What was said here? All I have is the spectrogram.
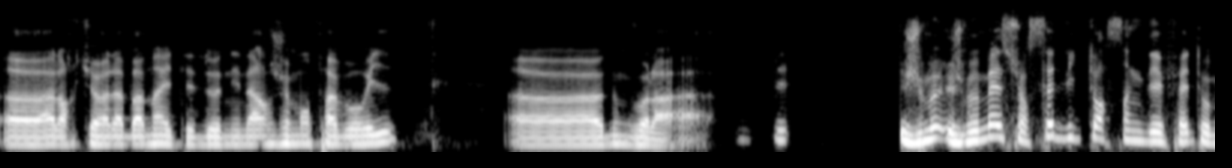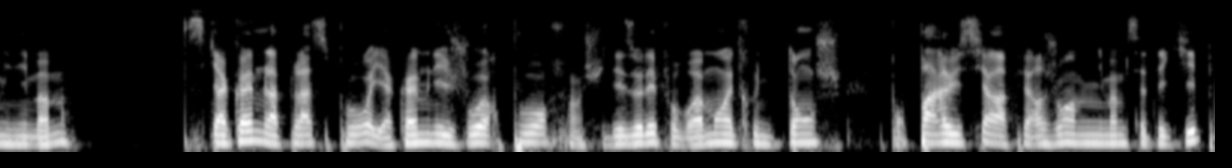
alors que Alabama était donné largement favori. donc voilà. Je me, je me mets sur 7 victoires, 5 défaites au minimum. Parce qu'il y a quand même la place pour, il y a quand même les joueurs pour. Je suis désolé, il faut vraiment être une tanche pour pas réussir à faire jouer un minimum cette équipe.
